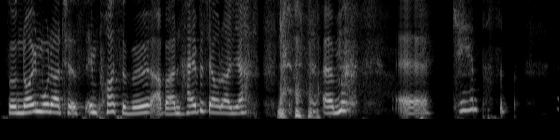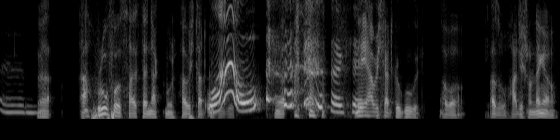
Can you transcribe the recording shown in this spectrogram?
so neun Monate ist impossible, aber ein halbes Jahr oder ein Jahr. ähm, äh, can't possible. Ähm, Ja. Ach, Rufus heißt der Nacktmull. Habe ich gerade Wow! Ja. okay. Nee, habe ich gerade gegoogelt. Aber, also, hatte ich schon länger.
